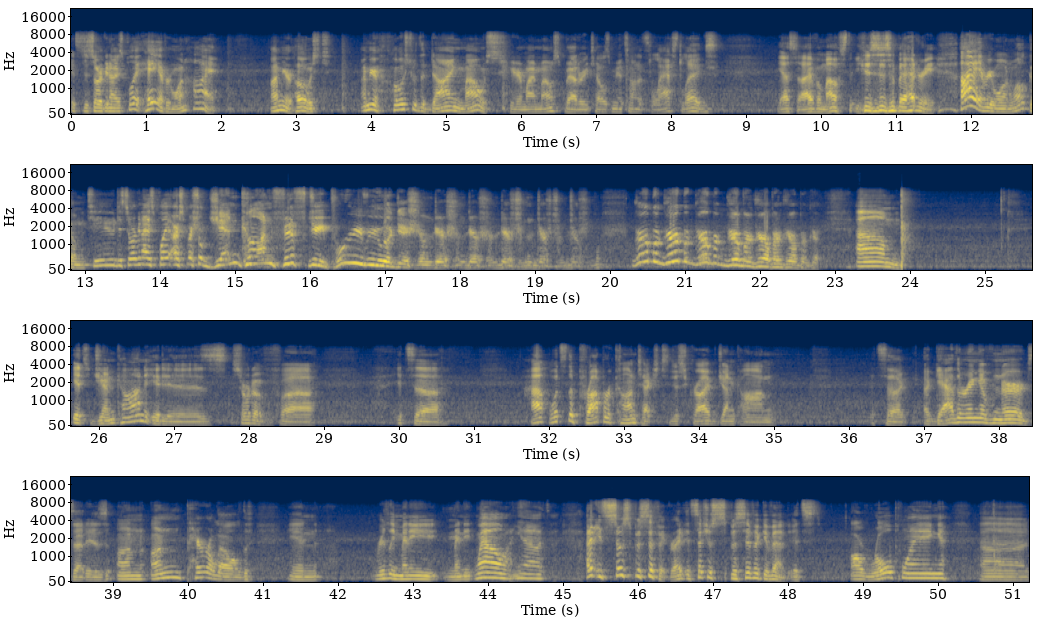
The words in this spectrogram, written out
It's disorganized play. Hey everyone, hi. I'm your host. I'm your host with the dying mouse here. My mouse battery tells me it's on its last legs. Yes, I have a mouse that uses a battery. Hi everyone, welcome to Disorganized Play, our special Gen Con 50 preview edition, edition, edition, edition, edition, edition. Gerber, gerber, gerber, gerber, gerber, gerber, gerber. Um, it's Gen Con. It is sort of, uh, it's a, how, what's the proper context to describe Gen Con? It's a, a gathering of nerds that is un, unparalleled in really many, many, well, you know, it's so specific, right? It's such a specific event. It's a role playing, uh,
